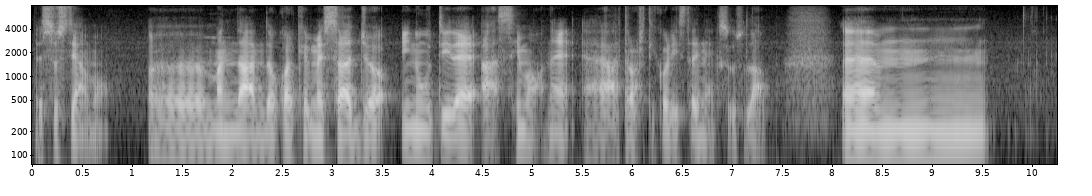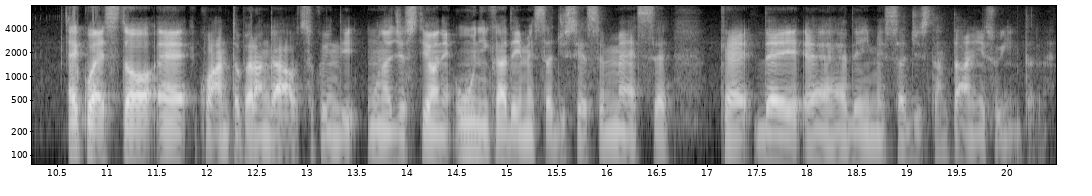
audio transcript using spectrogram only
adesso stiamo eh, mandando qualche messaggio inutile a Simone, eh, altro articolista di Nexus Lab. Ehm, e questo è quanto per Hangouts, quindi una gestione unica dei messaggi CSMS che dei, eh, dei messaggi istantanei su internet.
